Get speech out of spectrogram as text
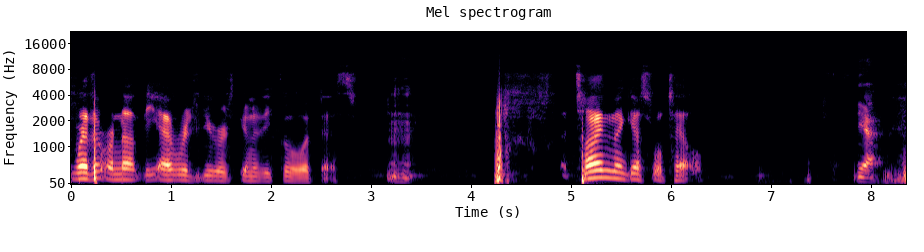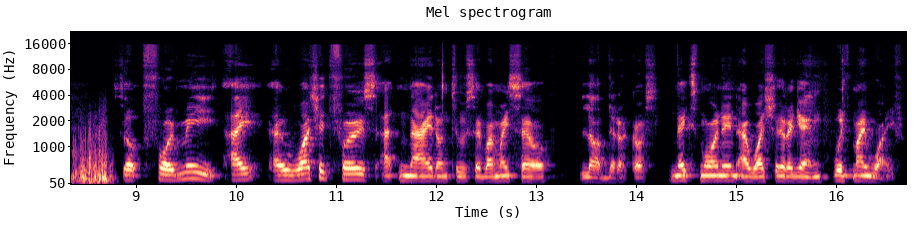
whether or not the average viewer is going to be cool with this. Mhm. Time, I guess, will tell. Yeah. So for me, I I watched it first at night on Tuesday by myself. Loved it, of course. Next morning, I watched it again with my wife.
